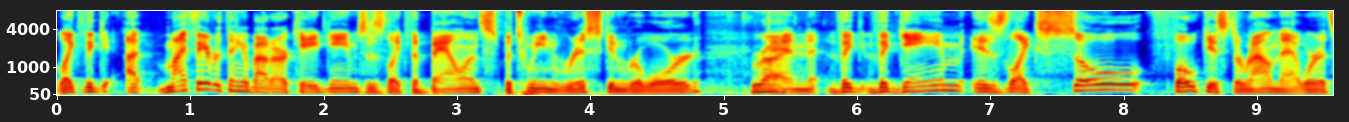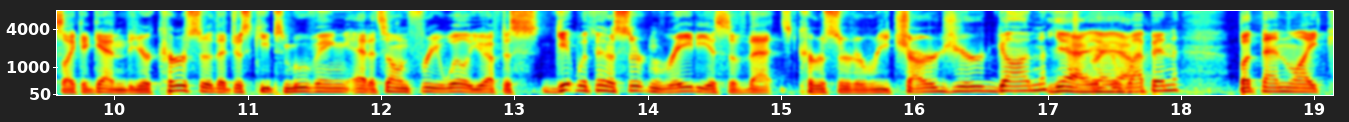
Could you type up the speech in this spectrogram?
like the I, my favorite thing about arcade games is like the balance between risk and reward Right. And the the game is like so focused around that where it's like again your cursor that just keeps moving at its own free will. You have to get within a certain radius of that cursor to recharge your gun yeah, or yeah, your yeah. weapon. But then like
